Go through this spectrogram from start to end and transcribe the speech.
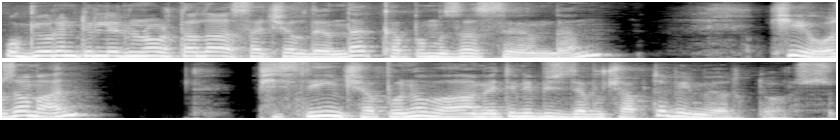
O görüntülerin ortalığa saçıldığında kapımıza sığındın. Ki o zaman pisliğin çapını ve ahmetini biz de bu çapta bilmiyorduk doğrusu.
